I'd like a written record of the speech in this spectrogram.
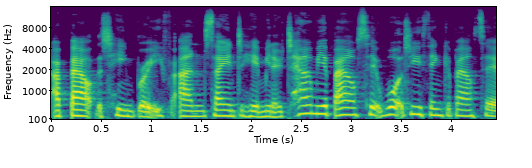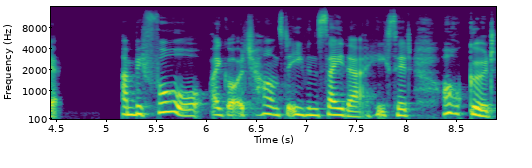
about the team brief and saying to him, you know, tell me about it. What do you think about it? And before I got a chance to even say that, he said, Oh, good,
